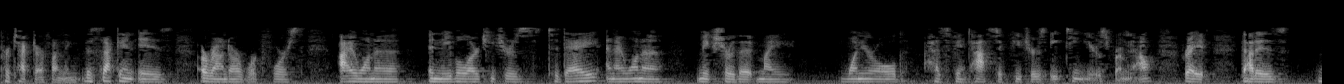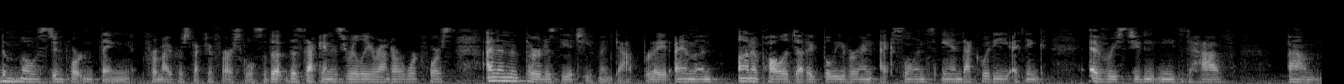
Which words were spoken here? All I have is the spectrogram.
protect our funding. The second is around our workforce. I want to enable our teachers today, and I want to make sure that my one year old has fantastic futures 18 years from now, right? That is the most important thing from my perspective for our school. So the, the second is really around our workforce. And then the third is the achievement gap, right? I am an unapologetic believer in excellence and equity. I think every student needs to have um,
